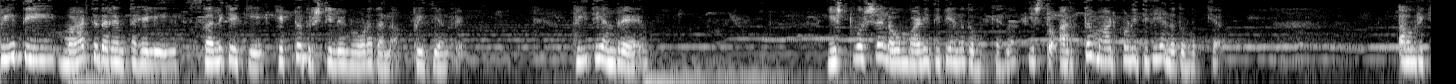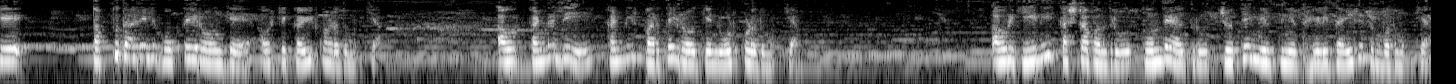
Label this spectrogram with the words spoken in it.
ಪ್ರೀತಿ ಮಾಡ್ತಿದ್ದಾರೆ ಅಂತ ಹೇಳಿ ಸಲಿಗೆಗೆ ಕೆಟ್ಟ ದೃಷ್ಟಿಲಿ ನೋಡೋದಲ್ಲ ಪ್ರೀತಿ ಅಂದ್ರೆ. ಪ್ರೀತಿ ಅಂದ್ರೆ ಎಷ್ಟು ವರ್ಷ ಲವ್ ಮಾಡಿದೀವಿ ಅನ್ನೋದು ಮುಖ್ಯ ಅಲ್ಲ? ಎಷ್ಟು ಅರ್ಥ ಮಾಡ್ಕೊಂಡಿದೀವಿ ಅನ್ನೋದು ಮುಖ್ಯ. ಅವರಿಗೆ ತಪ್ಪು ದಾರಿಯಲ್ಲಿ ಹೋಗದೆ ಇರೋಂಗೆ ಅವ್ರಿಗೆ ಗೈಡ್ ಮಾಡೋದು ಮುಖ್ಯ. ಅವ್ರ ಕಣ್ಣಲ್ಲಿ ಕಣ್ಣೀರ್ ಬರದೇ ಇರೋಂಗೆ ನೋಡ್ಕೊಳ್ಳೋದು ಮುಖ್ಯ. ಅವ್ರಿಗೆ ಏನೇ ಕಷ್ಟ ಬಂದ್ರು, ತೊಂದರೆ ಆದ್ರೂ, ಜೊತೆಗೆ ನಿಲ್ತೀನಿ ಅಂತ ಹೇಳಿ ಧೈರ್ಯ ತುಂಬೋದು ಮುಖ್ಯ.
